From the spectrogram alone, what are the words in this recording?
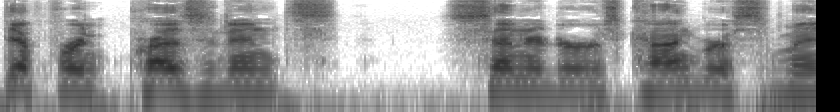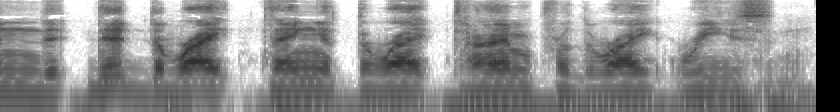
different presidents senators, congressmen that did the right thing at the right time for the right reason.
